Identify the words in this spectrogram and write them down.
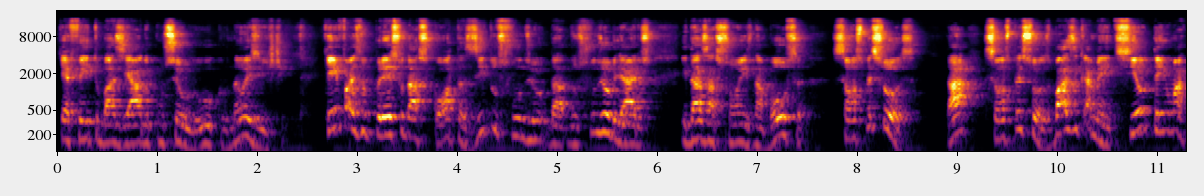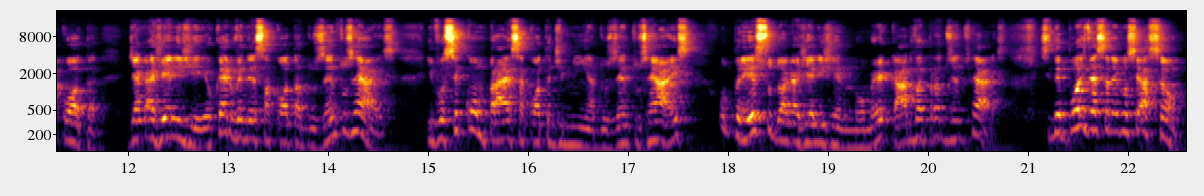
que é feito baseado com seu lucro, não existe. Quem faz o preço das cotas e dos fundos, da, dos fundos imobiliários e das ações na bolsa são as pessoas, tá? São as pessoas. Basicamente, se eu tenho uma cota de HGLG, eu quero vender essa cota a 200 reais e você comprar essa cota de mim a 200 reais, o preço do HGLG no mercado vai para 200 reais. Se depois dessa negociação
